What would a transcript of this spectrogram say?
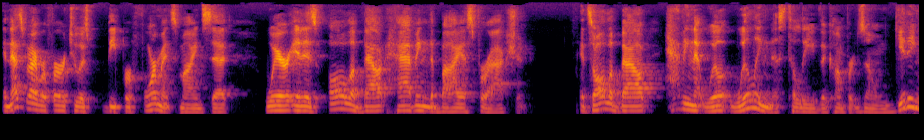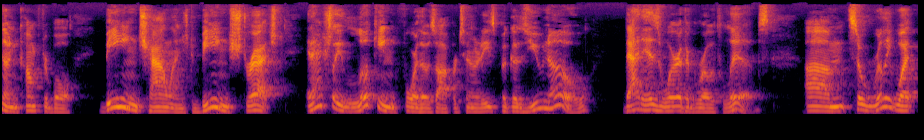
And that's what I refer to as the performance mindset, where it is all about having the bias for action. It's all about having that will, willingness to leave the comfort zone, getting uncomfortable, being challenged, being stretched, and actually looking for those opportunities because you know that is where the growth lives. Um, so, really, what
